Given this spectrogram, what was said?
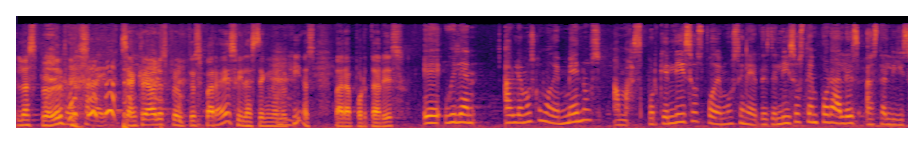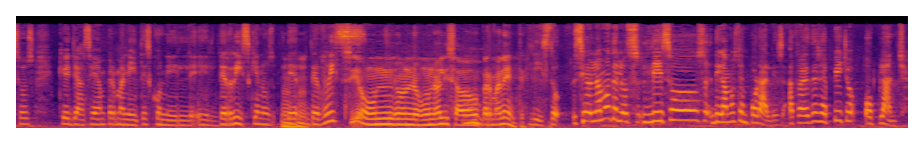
los productos. se han creado los productos para eso y las tecnologías para aportar eso. Eh, William, hablemos como de menos a más, porque lisos podemos tener desde lisos temporales hasta lisos que ya sean permanentes con el, el de RIS que nos de, Sí, un, un, alisado mm. permanente. Listo. Si hablamos de los lisos, digamos temporales, a través de cepillo o plancha.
